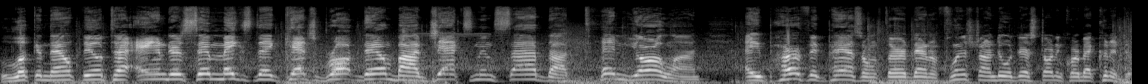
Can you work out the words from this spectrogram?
looking downfield to Anderson. Makes the catch brought down by Jackson inside the 10 yard line. A perfect pass on third down. And Flynn's trying to do what their starting quarterback couldn't do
